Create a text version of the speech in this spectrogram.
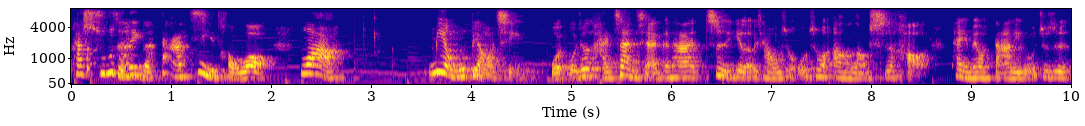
他梳着那个大髻头哦，哇，面无表情。我我就还站起来跟他致意了一下，我说我说啊老师好，他也没有搭理我，就是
